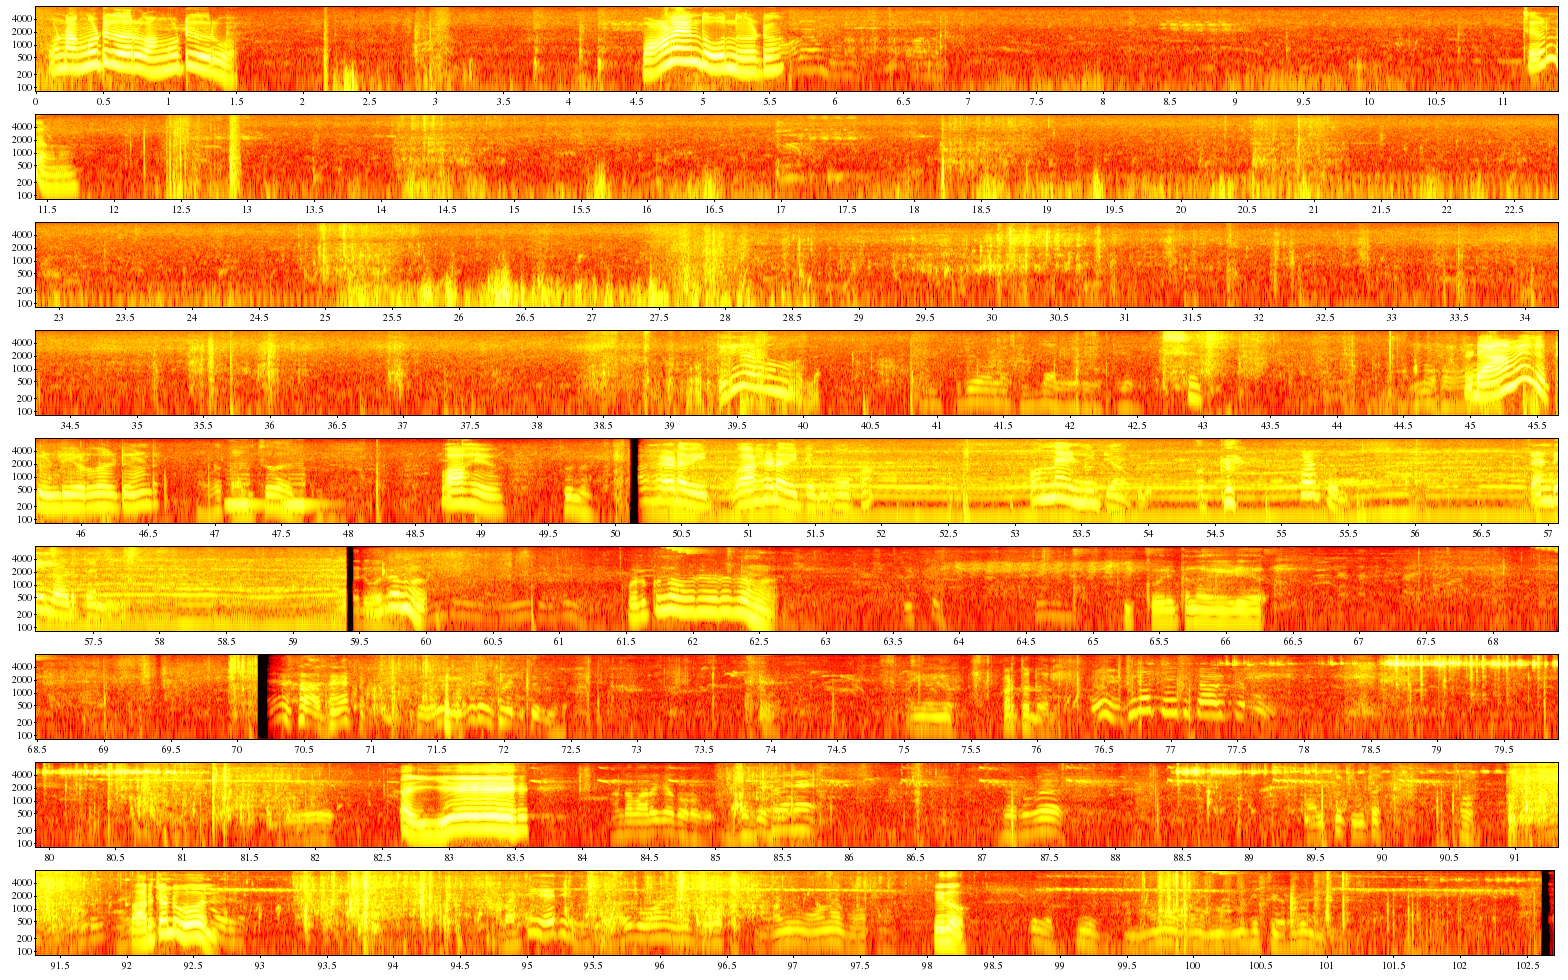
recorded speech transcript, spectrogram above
കൊണ്ട് അങ്ങോട്ട് കയറുവോ അങ്ങോട്ട് കയറുവോ വാളയെന്ന് തോന്നുന്നു കേട്ടോ. ചെറുതാണോ ഒത്തിരി ചെറുതൊന്നുമല്ല ഡാമേജ് ഒക്കെ ഉണ്ട് ചെറുതായിട്ട് കണ്ട്? അത് കഴിച്ചതായിരിക്കും. വാഹയോ? പിന്നെ? വാഹയുടെ വെയിറ്റ് വാഹയുടെ വെയിറ്റ് ഒന്ന് നോക്കാം. ഒന്ന് എണ്ണൂറ്റി നാൽപ്പത് ഓക്കെ. കുഴപ്പമില്ല. രണ്ട് കിലോ അടുത്ത് തന്നെ. കൊടുക്കുന്ന വീഡിയോ എടുക്കുന്നു. കുരുക്കുന്ന വീഡിയോ. അയ്യോ അയ്യോ പുറത്തോട്ട് പോലെ അയ്യേ പറിച്ചോണ്ട് പോവല്ലേ? ഇതോ?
